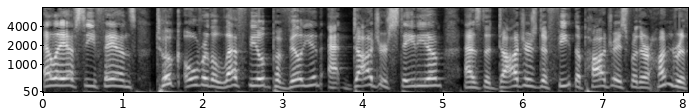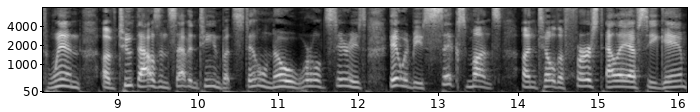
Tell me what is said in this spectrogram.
LAFC fans took over the left field pavilion at Dodger Stadium as the Dodgers defeat the Padres for their 100th win of 2017, but still no World Series. It would be six months until the first LAFC game,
